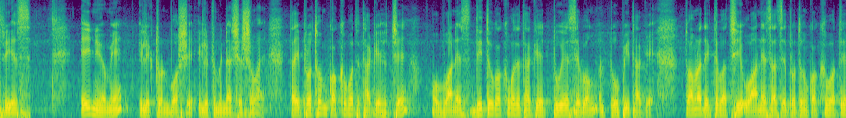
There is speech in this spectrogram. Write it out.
three s এই নিয়মে ইলেকট্রন বসে ইলেকট্রন বিন্যাসের সময়। তাই প্রথম কক্ষপথে থাকে হচ্ছে ওয়ান এস দ্বিতীয় কক্ষপথে থাকে টু এস এবং টু পি থাকে। তো আমরা দেখতে পাচ্ছি ওয়ান এস আছে প্রথম কক্ষপথে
